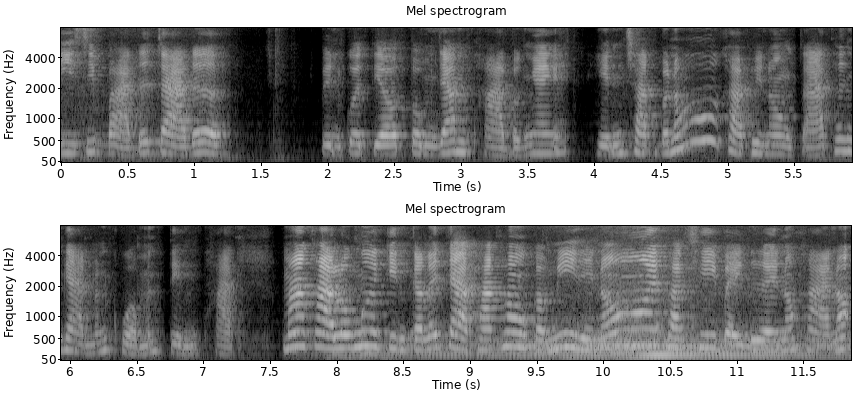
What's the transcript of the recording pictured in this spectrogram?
ยี่สิบบาทเด้อจ้าเด้อเป็นก๋วยเตี๋ยวต้มยำถาดแบบไงเห็นชัดบ่เนาะค่ะ พี่น้องจ้าเทิงยานมันขวมันเต็มถาด มาค่ะลงมือกินกันเลยจ้าพักเฮากับมี่นี่น้อยพักชีใบเดือยเนาะค่ะเนาะ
